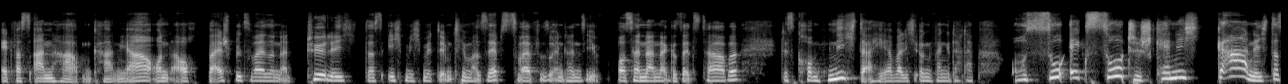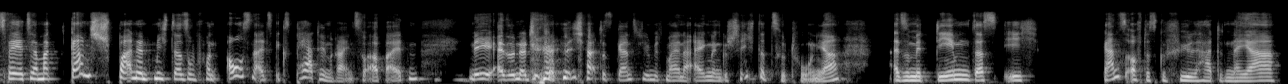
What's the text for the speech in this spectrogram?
etwas anhaben kann, ja. Und auch beispielsweise natürlich, dass ich mich mit dem Thema Selbstzweifel so intensiv auseinandergesetzt habe. Das kommt nicht daher, weil ich irgendwann gedacht habe, oh, so exotisch kenne ich gar nicht. Das wäre jetzt ja mal ganz spannend, mich da so von außen als Expertin reinzuarbeiten. Nee, also natürlich hat es ganz viel mit meiner eigenen Geschichte zu tun, ja. Also mit dem, dass ich ganz oft das Gefühl hatte, na ja,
